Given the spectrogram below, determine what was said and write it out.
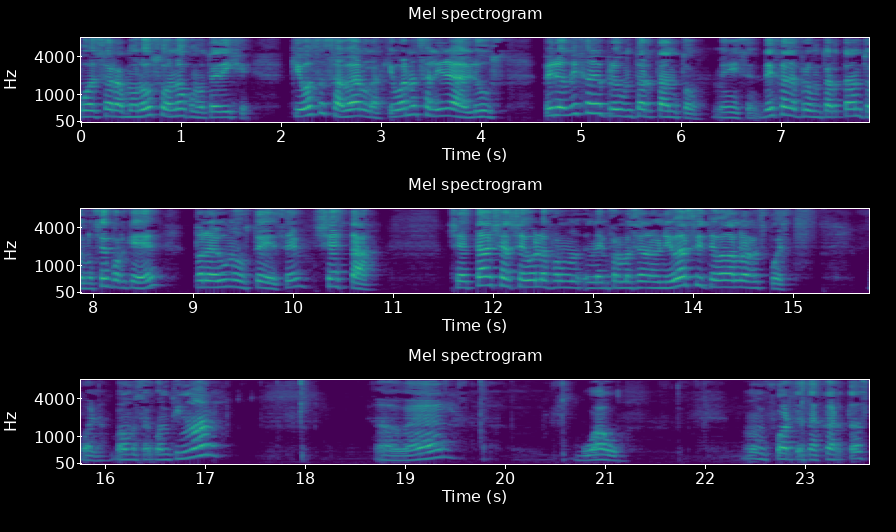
puede ser amoroso o no, como te dije, que vas a saberlas, que van a salir a la luz, pero deja de preguntar tanto, me dicen, deja de preguntar tanto, no sé por qué, ¿eh? para algunos de ustedes, ¿eh? ya está, ya está, ya llegó la, la información al universo y te va a dar las respuestas. Bueno, vamos a continuar. A ver. Wow. Muy fuertes estas cartas.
